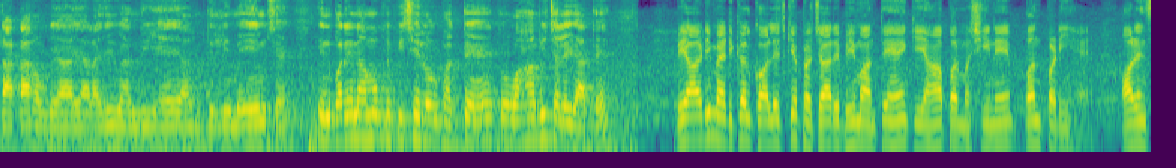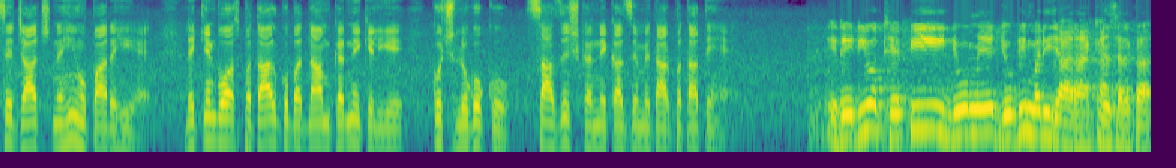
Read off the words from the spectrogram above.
टाटा हो गया या राजीव गांधी है या दिल्ली में एम्स है, इन बड़े नामों के पीछे लोग भगते हैं तो वहाँ भी चले जाते हैं। बीआरडी मेडिकल कॉलेज के प्राचार्य भी मानते हैं कि यहाँ पर मशीनें बंद पड़ी हैं और इनसे जाँच नहीं हो पा रही है। लेकिन वो अस्पताल को बदनाम करने के लिए कुछ लोगों को साजिश करने का जिम्मेदार बताते हैं। रेडियोथेरेपी जो में जो भी मरीज़ आ रहा है, कैंसर का,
